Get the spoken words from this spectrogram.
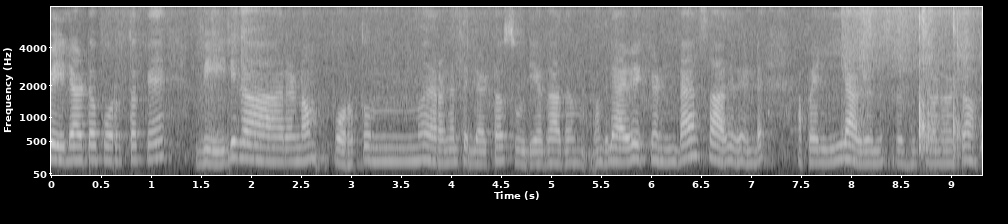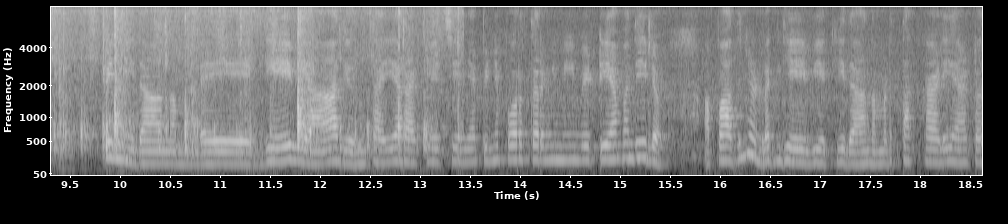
വെയിലാട്ടോ പുറത്തൊക്കെ. വെയിൽ കാരണം പുറത്തൊന്നും ഇറങ്ങത്തില്ല കേട്ടോ. സൂര്യാഘാതം മുതലായവയൊക്കെ ഉണ്ടാകാൻ സാധ്യതയുണ്ട്. അപ്പോൾ എല്ലാവരും ഒന്ന് ശ്രദ്ധിച്ചോണം കേട്ടോ. പിന്നെ ഇതാ നമ്മുടെ ഗ്രേവി ആദ്യം ഒന്ന് തയ്യാറാക്കി വെച്ച് കഴിഞ്ഞാൽ പിന്നെ പുറത്തിറങ്ങി മീൻ വെട്ടിയാൽ മതിയല്ലോ. അപ്പോൾ അതിനുള്ള ഗ്രേവിയൊക്കെ ഇതാ നമ്മുടെ തക്കാളി ആട്ടോ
